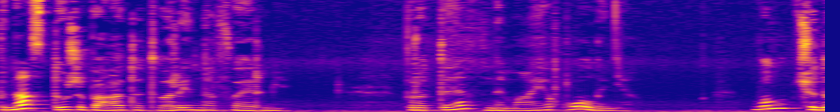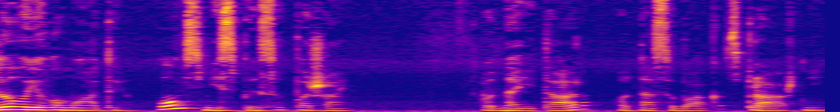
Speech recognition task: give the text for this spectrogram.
В нас дуже багато тварин на фермі, проте немає оленя. Було б чудово його мати. Ось мій список бажань. Одна гітара, одна собака, справжній,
